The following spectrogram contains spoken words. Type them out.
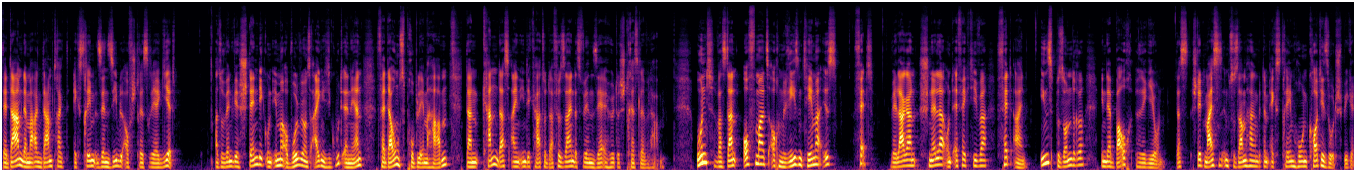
der Darm, der Magen-Darm-Trakt extrem sensibel auf Stress reagiert. Also wenn wir ständig und immer, obwohl wir uns eigentlich gut ernähren, Verdauungsprobleme haben, dann kann das ein Indikator dafür sein, dass wir ein sehr erhöhtes Stresslevel haben. Und was dann oftmals auch ein Riesenthema ist, Fett. Wir lagern schneller und effektiver Fett ein, insbesondere in der Bauchregion. Das steht meistens im Zusammenhang mit einem extrem hohen Cortisolspiegel.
